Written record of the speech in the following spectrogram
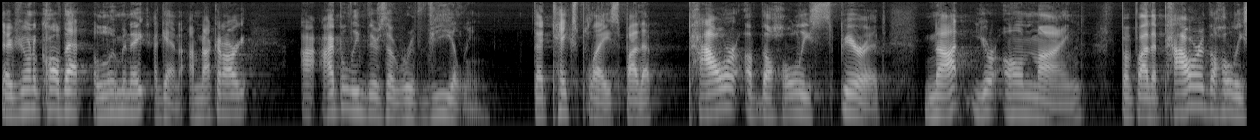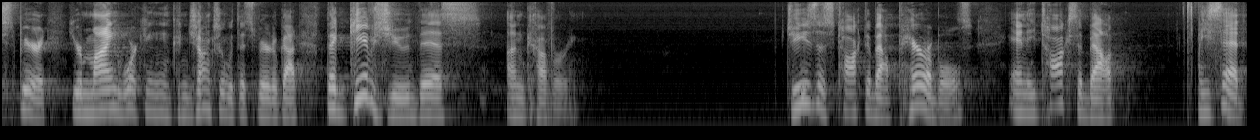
Now, if you want to call that illuminate, again, I'm not going to argue. I, believe there's a revealing that takes place by the power of the Holy Spirit, not your own mind, but by the power of the Holy Spirit, your mind working in conjunction with the Spirit of God, that gives you this uncovering. Jesus talked about parables and he talks about, he said,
